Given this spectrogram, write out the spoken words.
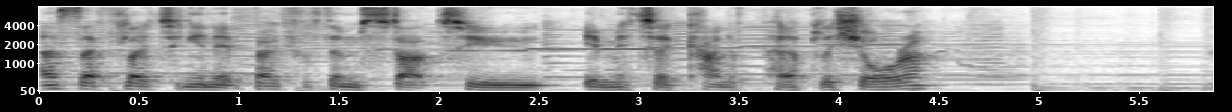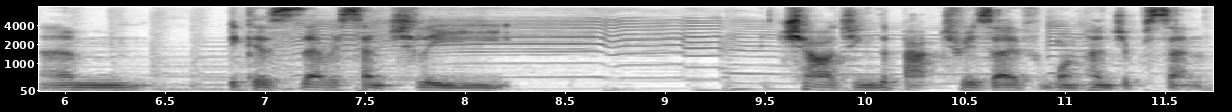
as they're floating in it, both of them start to emit a kind of purplish aura. Um, because they're essentially charging the batteries over 100%.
